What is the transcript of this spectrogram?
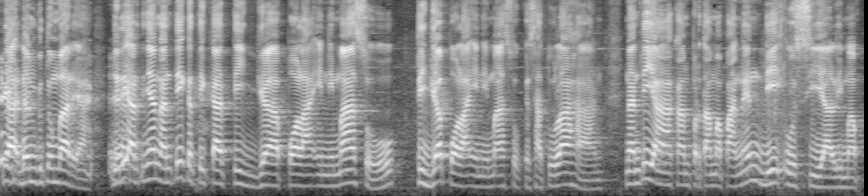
Nggak, daun ketumbar ya. Jadi Iya. artinya nanti ketika tiga pola ini masuk, tiga pola ini masuk ke satu lahan, nanti yang akan pertama panen di usia 50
